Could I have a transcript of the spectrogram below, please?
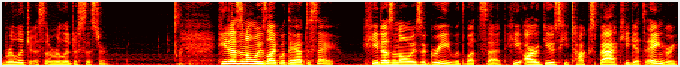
religious, a religious sister. He doesn't always like what they have to say. He doesn't always agree with what's said. He argues, he talks back, he gets angry,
